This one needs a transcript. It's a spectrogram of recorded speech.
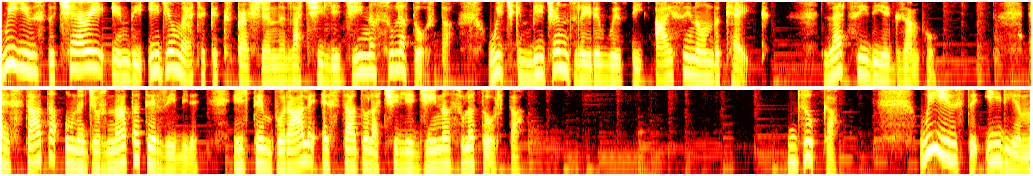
We use the cherry in the idiomatic expression la ciliegina sulla torta, which can be translated with the icing on the cake. Let's see the example. È stata una giornata terribile e il temporale è stato la ciliegina sulla torta. Zucca. We use the idiom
